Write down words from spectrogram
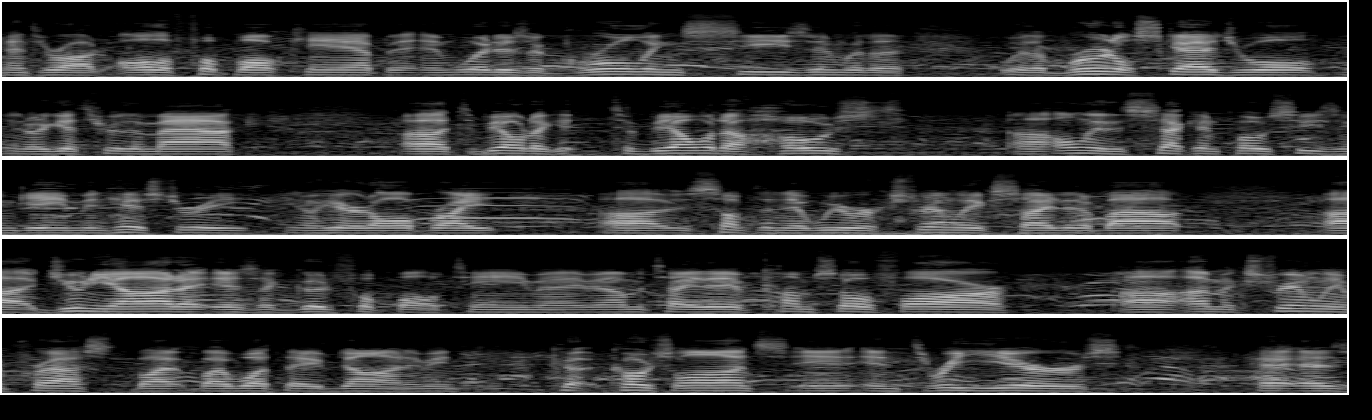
and throughout all the football camp and what is a grueling season with a with a brutal schedule. You know, to get through the MAC, uh, to be able to to be able to host uh, only the second postseason game in history. You know, here at Albright uh, is something that we were extremely excited about. Uh, Juniata is a good football team. I am going to tell you, they have come so far. Uh, I'm extremely impressed by, by what they've done. I mean, Co- Coach Launtz in, in, three years has,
